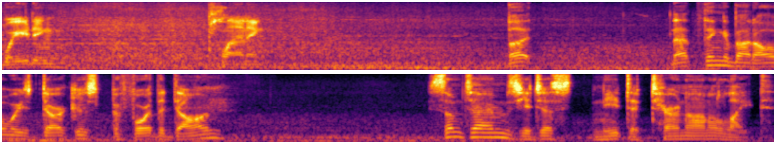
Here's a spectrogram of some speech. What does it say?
Waiting, planning. But that thing about always darkest before the dawn? Sometimes you just need to turn on a light.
